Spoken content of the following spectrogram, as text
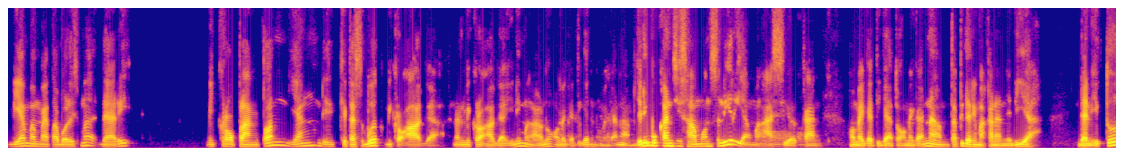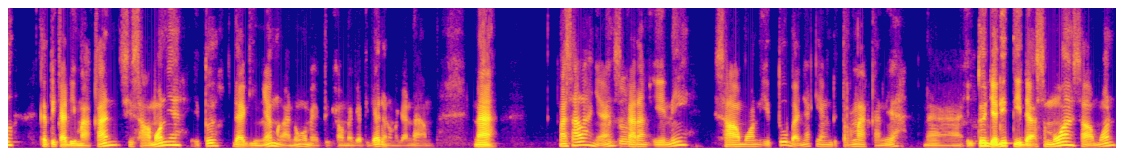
dia memetabolisme dari mikroplankton yang di, kita sebut mikroalga dan mikroalga ini mengandung omega 3 dan omega 6. Jadi bukan si salmon sendiri yang menghasilkan omega 3 atau omega 6, tapi dari makanannya dia. Dan itu ketika dimakan si salmonnya itu dagingnya mengandung omega 3, omega 3 dan omega 6. Nah, masalahnya Betul. sekarang ini salmon itu banyak yang diternakan ya. Nah, itu jadi tidak semua salmon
